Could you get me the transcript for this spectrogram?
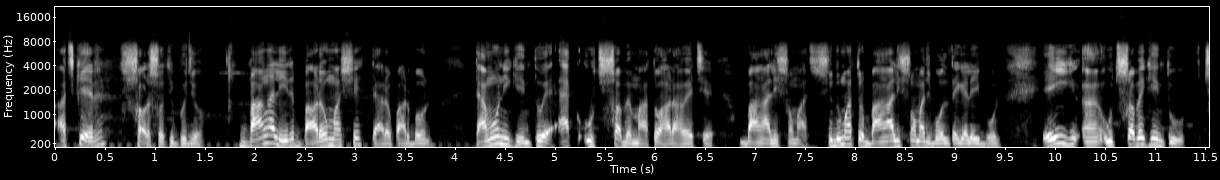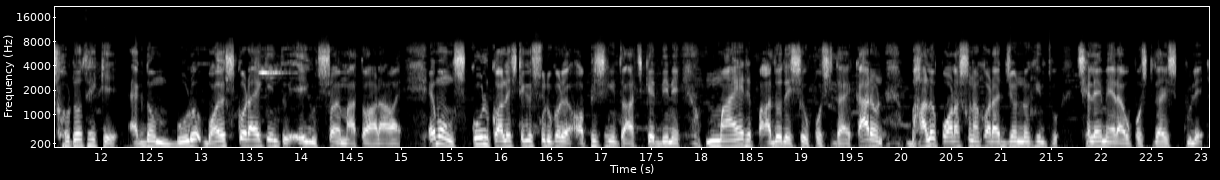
আজকের সরস্বতী পুজো। বাঙালির বারো মাসে তেরো পার্বণ। তেমনই কিন্তু এক উৎসবে মাতোহারা হয়েছে বাঙালি সমাজ। শুধুমাত্র বাঙালি সমাজ বলতে গেলেই ভুল। এই উৎসবে কিন্তু ছোট থেকে একদম বুড়ো, বয়স্করাই কিন্তু এই উৎসবে মাতোহারা হয় এবং স্কুল, কলেজ থেকে শুরু করে অফিসে কিন্তু আজকের দিনে মায়ের পাদদেশে উপস্থিত হয়। কারণ ভালো পড়াশোনা করার জন্য কিন্তু ছেলেমেয়েরা উপস্থিত হয় স্কুলে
